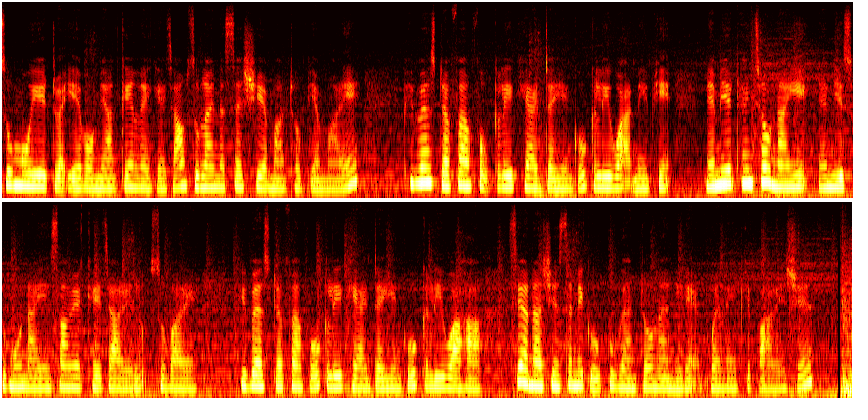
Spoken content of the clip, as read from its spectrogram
စိုးမိုးရေးအတွက်ရဲဘော်များကင်းလှည့်ခဲ့ကြောင်းဇူလိုင်28ရက်မှာထုတ်ပြန်ပါတယ်။ People's Defense ဖို့ကလေးခရိုင်တပ်ရင်ကိုကလေးဝါအနေဖြင့်နယ်မြေထိန်ချုပ်နိုင်ရင်နယ်မြေစိုးမိုးနိုင်ရင်ဆောင်ရွက်ခဲ့ကြတယ်လို့ဆိုပါတယ်။ People's Defense ဖို့ကလေးခရိုင်တပ်ရင်ကိုကလေးဝါဟာဆီယနာရှင်စနစ်ကိုခုခံတွန်းလှန်နေတဲ့အဖွဲ့လည်းဖြစ်ပါတယ်ရှင်။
